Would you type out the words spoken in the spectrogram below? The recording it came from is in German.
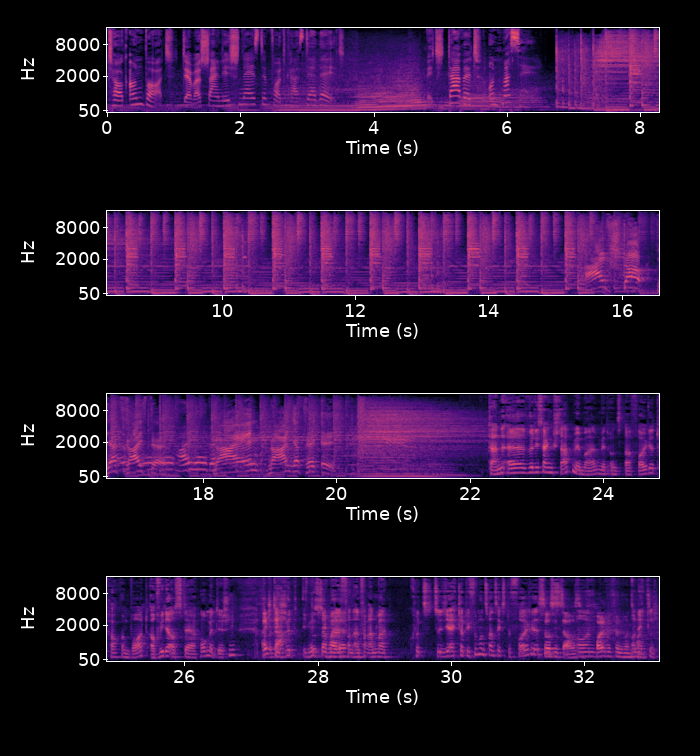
Talk on Board, der wahrscheinlich schnellste Podcast der Welt. Mit David und Marcel. Halt, stopp! Jetzt reicht es! Hallo, Nein, nein, jetzt red ich! Dann äh, würde ich sagen, starten wir mal mit unserer Folge Talk on Board, auch wieder aus der Home Edition. Richtig. Aber David, ich muss dich mal von Anfang an mal kurz, zu, ja, ich glaube die 25. Folge ist So es. sieht's aus. Und, Folge 25.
